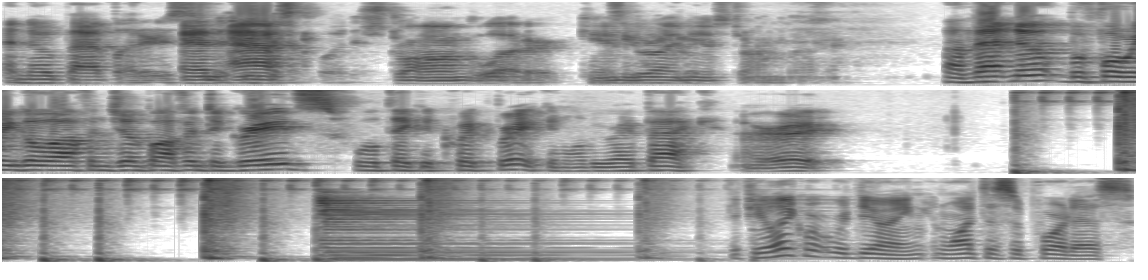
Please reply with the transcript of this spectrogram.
and no bad letters. And that you can ask strong letter. Can you write me a strong letter? On that note, before we go off and jump off into grades, we'll take a quick break and we'll be right back. All right. If you like what we're doing and want to support us,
